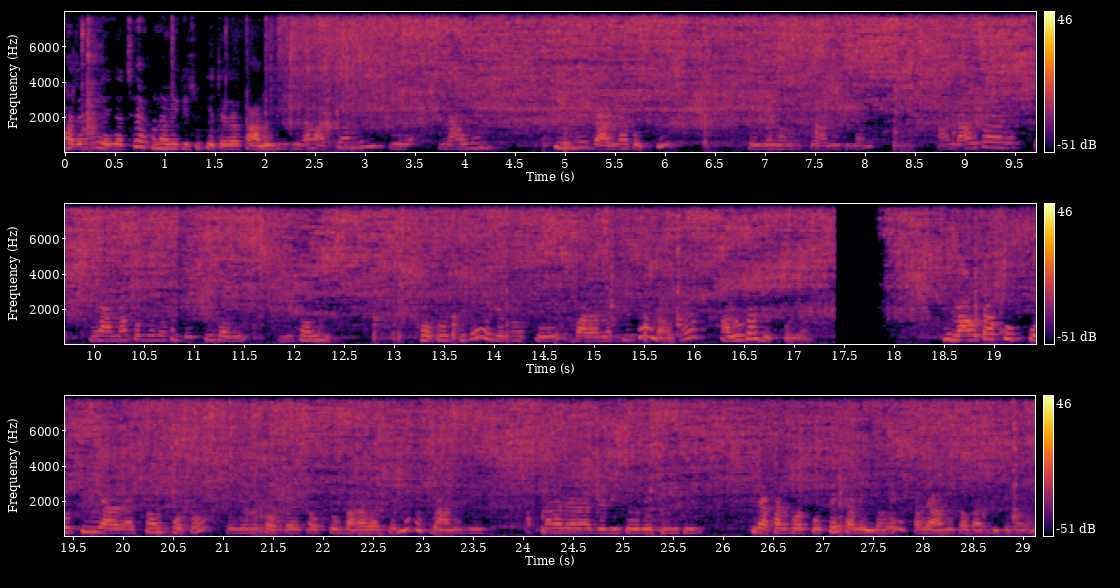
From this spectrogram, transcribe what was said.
ভাজা হয়ে গেছে। এখন আমি কিছু কেটে রাখা আলু দিয়ে দিলাম। আজকে আমি লাউ চিংড়ি রান্না করছি, সেই জন্য আমি একটু আলু দিলাম। আর লাউটা রান্না করব যখন দেখতেই পাবো ভীষণ ছোটো ছিল, ওই জন্য একটু বাড়ানোর দিকে লাউটা, আলুটা যোগ করলাম। লাউটা খুব কচি আর একদম ছোটো, সেই জন্য তরকারিটা একটু বাড়াবার জন্য একটু আলু দিই আপনারা যারা যদি কেউ রেসিপিটি দেখার পর করতে চান এইভাবে, তাহলে আলুটা বাদ দিতে পারেন।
